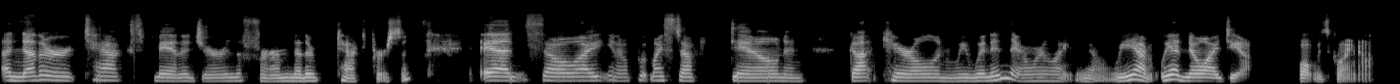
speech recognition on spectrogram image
another tax manager in the firm, another tax person. And so I, you know, put my stuff down and got Carol and we went in there. We're like, you know, we have we had no idea what was going on.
